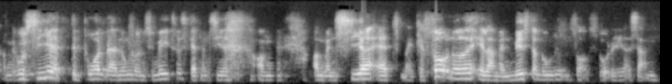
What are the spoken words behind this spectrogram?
og man kunne sige, at det burde være nogenlunde symmetrisk, at man siger, om, om man siger, at man kan få noget, eller man mister muligheden for at få det her sammen.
